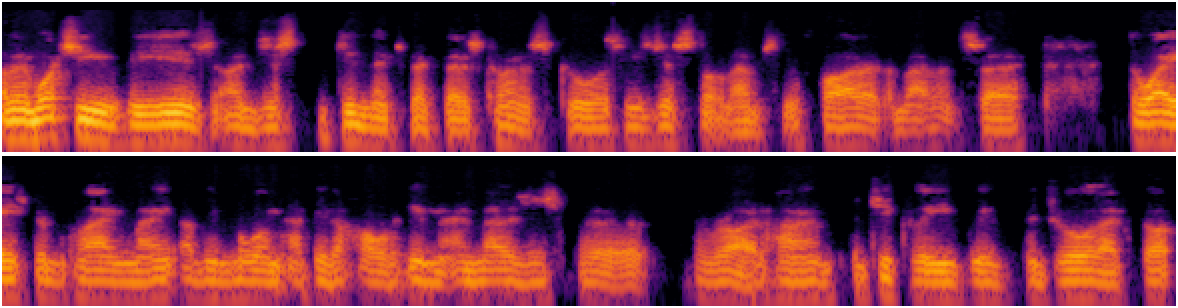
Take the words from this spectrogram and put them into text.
I mean, watching him for years, I just didn't expect those kind of scores. He's just not an absolute fire at the moment. So the way he's been playing, mate, I'd be more than happy to hold him and Moses for the ride home, particularly with the draw they've got.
